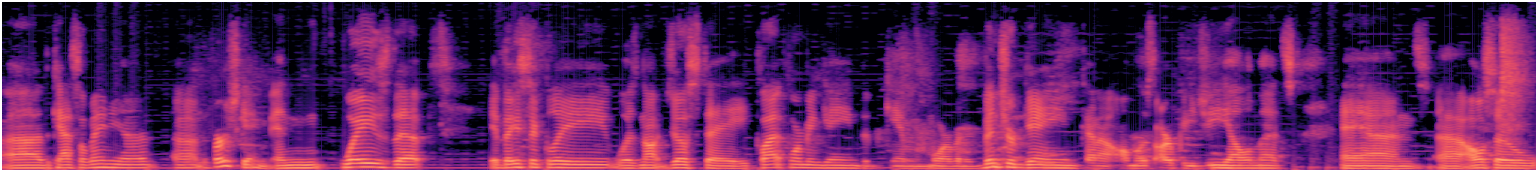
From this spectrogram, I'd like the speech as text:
uh, the Castlevania, uh, the first game, in ways that it basically was not just a platforming game, but became more of an adventure game, kind of almost RPG elements, and uh, also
